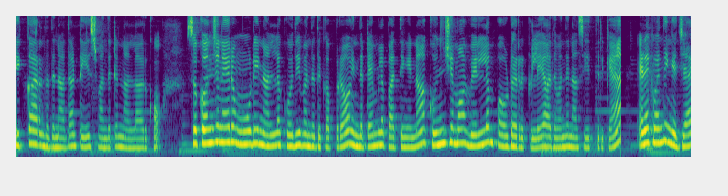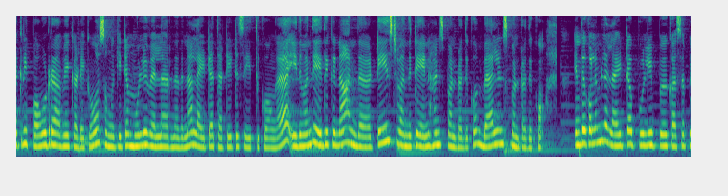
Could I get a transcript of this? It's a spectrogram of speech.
திக்காக இருந்ததுனா தான் டேஸ்ட் வந்துட்டு நல்லாயிருக்கும் ஸோ கொஞ்ச நேரம் மூடி நல்லா கொதி வந்ததுக்கப்புறம் இந்த டைமில் பார்த்திங்கன்னா கொஞ்சமாக வெல்லம் பவுடர் இருக்கு இல்லையா? அதை வந்து நான் சேர்த்துருக்கேன். எனக்கு வந்து இங்கே ஜாக்ரி பவுடராகவே கிடைக்கும். ஸோ உங்ககிட்ட முழு வெள்ளம் இருந்ததுன்னா லைட்டாக தட்டிட்டு சேர்த்துக்கோங்க. இது வந்து எதுக்குன்னா அந்த டேஸ்ட் வந்துட்டு என்ஹான்ஸ் பண்ணுறதுக்கும் பேலன்ஸ் பண்ணுறதுக்கும் இந்த குழம்புல லைட்டாக புளிப்பு கசப்பு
